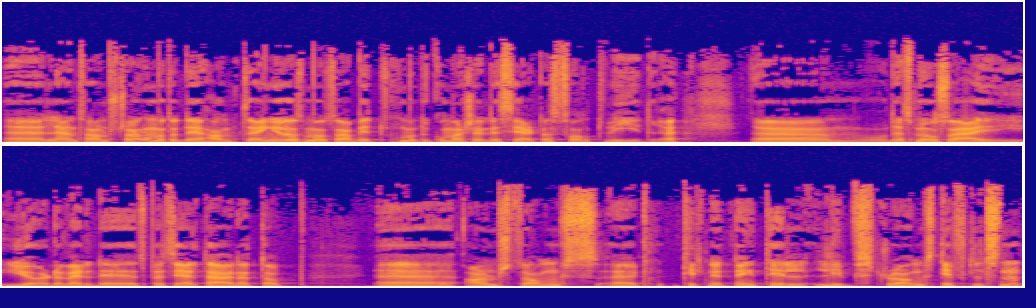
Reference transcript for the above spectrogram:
eh, Lance Armstrong, om at det han trenger, og som også har blitt måte, kommersialisert og solgt videre. Eh, og Det som også er, gjør det veldig spesielt, er jo nettopp eh, Armstrongs eh, tilknytning til Livestrong-stiftelsen,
